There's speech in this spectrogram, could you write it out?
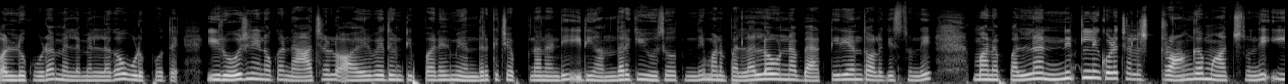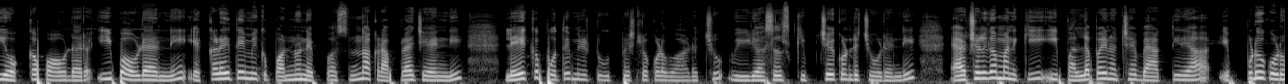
పళ్ళు కూడా మెల్లమెల్లగా ఊడిపోతాయి. ఈరోజు నేను ఒక న్యాచురల్ ఆయుర్వేదం టిప్ అనేది మీ అందరికీ చెప్తున్నానండి. ఇది అందరికీ యూజ్ అవుతుంది. మన పళ్ళల్లో ఉన్న బ్యాక్టీరియాని తొలగిస్తుంది. మన పళ్ళన్నిటిని కూడా చాలా స్ట్రాంగ్గా మార్చుతుంది. ఈ ఒక్క పౌడర్ ఈ పౌడర్ని ఎక్కడైతే మీకు పన్ను నొప్పి వస్తుందో అక్కడ అప్లై చేయండి. లేకపోతే మీరు టూత్పేస్ట్లో కూడా వాడచ్చు. వీడియో అసలు స్కిప్ చేయకుండా చూడండి. యాక్చువల్గా మనకి ఈ పళ్ళపైన వచ్చే బ్యాక్టీరియా ఎప్పుడూ కూడా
